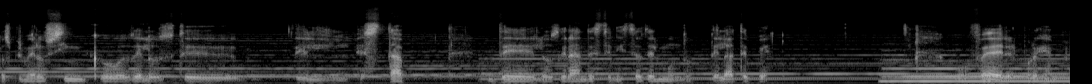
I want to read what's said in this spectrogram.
los primeros cinco de los de, del staff de los grandes tenistas del mundo, del ATP, como Federer, por ejemplo.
